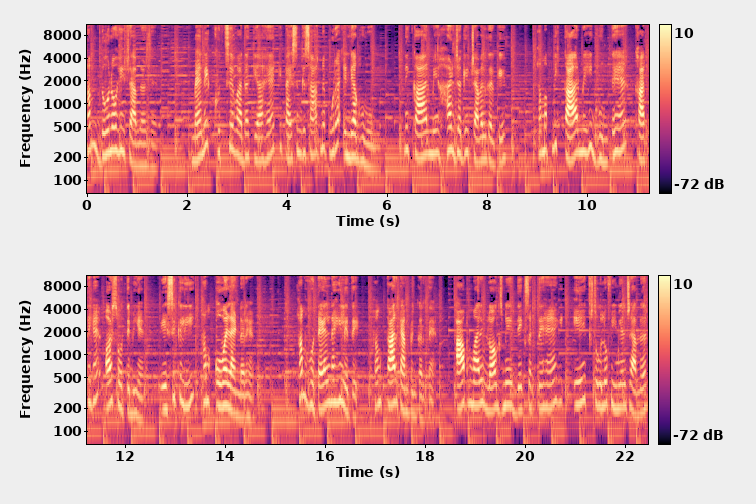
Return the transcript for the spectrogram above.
हम दोनों ही ट्रैवलर्स हैं। मैंने खुद से वादा किया है कि टाइसन के साथ मैं पूरा इंडिया घूमूँगी। अपनी कार में हर जगह ट्रैवल करके हम अपनी कार में ही घूमते हैं, खाते हैं और सोते भी हैं। बेसिकली हम ओवरलैंडर हैं। हम होटल नहीं लेते, हम कार कैंपिंग करते हैं। आप हमारे व्लॉग्स में देख सकते हैं कि एक सोलो फीमेल ट्रैवलर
